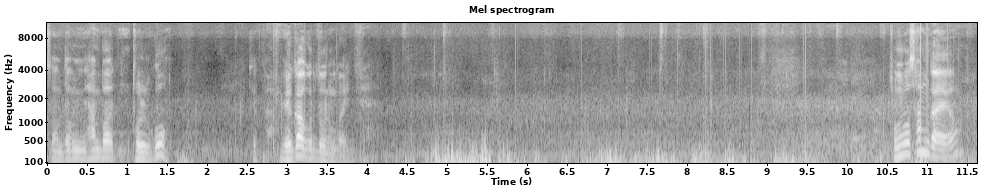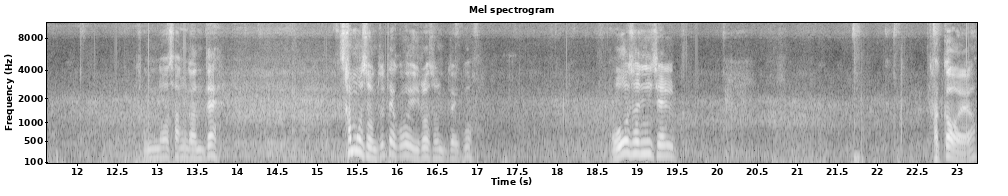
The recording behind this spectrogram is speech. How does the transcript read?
선동 한번 돌고 외곽으로 도는 거야 이제. 종로 3가예요. 종로 3가인데 3호선도 되고 1호선도 되고 5호선이 제일 가까워요.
